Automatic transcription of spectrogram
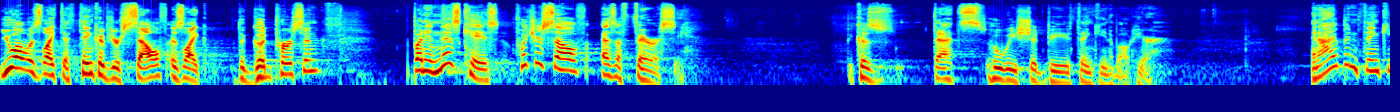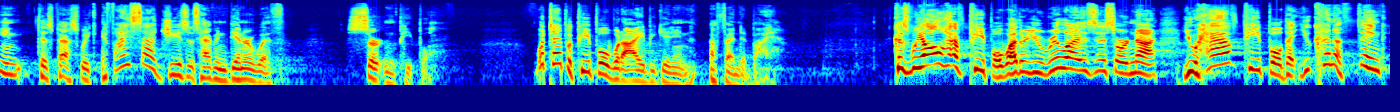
you always like to think of yourself as like the good person. But in this case, put yourself as a Pharisee. Because that's who we should be thinking about here. And I've been thinking this past week if I saw Jesus having dinner with certain people, what type of people would I be getting offended by? Because we all have people, whether you realize this or not, you have people that you kind of think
